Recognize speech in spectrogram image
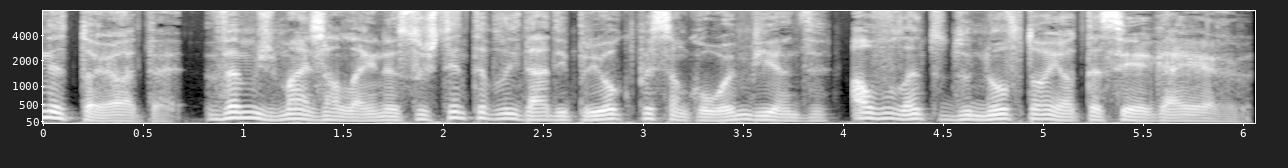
Na Toyota, vamos mais além na sustentabilidade e preocupação com o ambiente ao volante do novo Toyota CHR.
